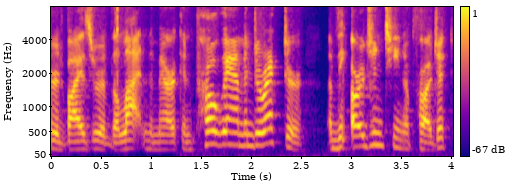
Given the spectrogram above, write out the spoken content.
advisor of the Latin American program and director of the Argentina project.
